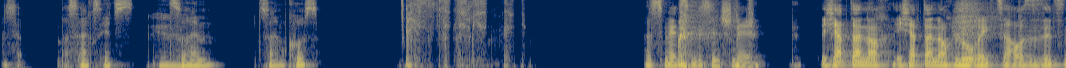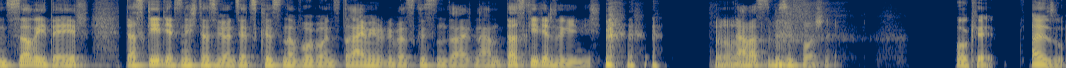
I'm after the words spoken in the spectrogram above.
Was, was sagst du jetzt Ja. zu einem, zu einem Kuss? Das ist mir jetzt ein bisschen schnell. Ich habe da noch, ich habe da noch Lorik zu Hause sitzen. Sorry, Dave. Das geht jetzt nicht, dass wir uns jetzt küssen, obwohl wir uns drei Minuten übers Küssen unterhalten haben. Das geht jetzt wirklich nicht. Da warst du ein bisschen vorschnell. Okay, also.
